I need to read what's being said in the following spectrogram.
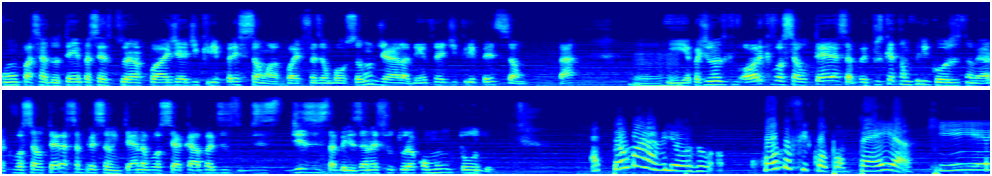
com o passar do tempo, essa estrutura pode adquirir pressão. Ela pode fazer um bolsão de ar lá dentro e adquirir pressão, tá? Uhum. E a partir do momento que, a hora que você altera essa. Por isso que é tão perigoso também. A hora que você altera essa pressão interna, você acaba des- des- desestabilizando a estrutura como um todo. É tão maravilhoso como ficou Pompeia que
